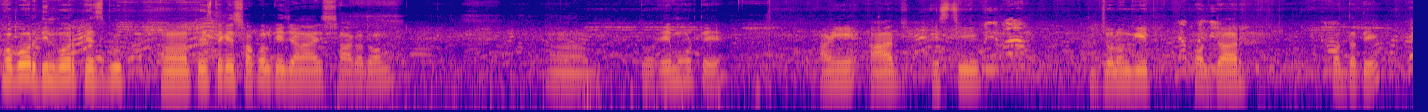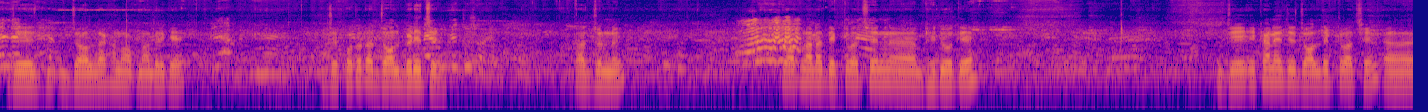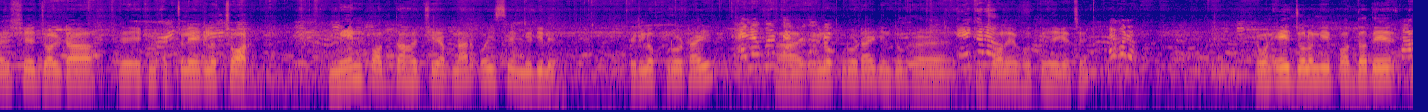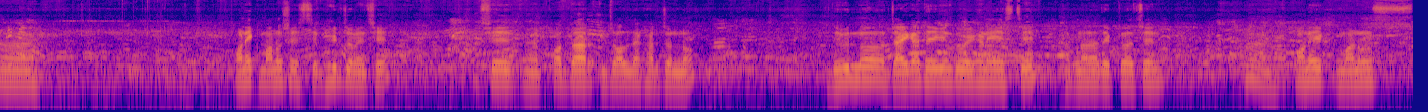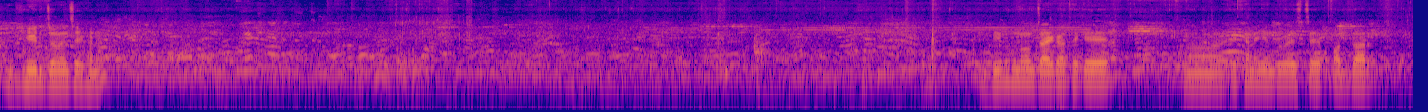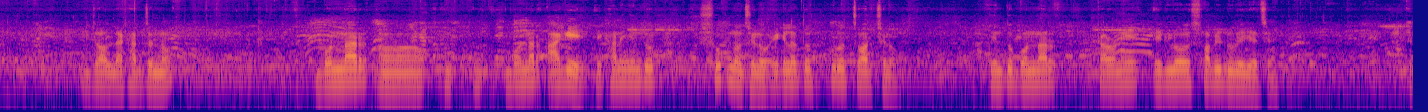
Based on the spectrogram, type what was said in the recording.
খবর দিনভর Facebook page থেকে সকলকে জানাই স্বাগতম। তো এই মুহূর্তে আমি আজ এসছি জলঙ্গি পদ্মার পদ্মাতে, যে জল দেখানো আপনাদেরকে, যে কতটা জল বেড়েছে তার জন্যই। তো আপনারা দেখতে পাচ্ছেন ভিডিওতে যে এখানে যে জল দেখতে পাচ্ছেন সে জলটা অ্যাকচুয়ালি এগুলো চর। মেন পদ্মা হচ্ছে আপনার ওই সে মিডিলে এগুলো পুরোটাই এগুলো পুরোটাই কিন্তু জলে ভর্তি হয়ে গেছে। এবং এই জলঙ্গি পদ্মাতে অনেক মানুষ এসছে, ভিড় জমেছে সে পদ্মার জল দেখার জন্য। বিভিন্ন জায়গা থেকে কিন্তু এখানে এসছে, আপনারা দেখতে পাচ্ছেন। হ্যাঁ অনেক মানুষ ভিড় জমেছে এখানে। বিভিন্ন জায়গা থেকে এখানে কিন্তু এসছে পদ্মার জল দেখার জন্য। বন্যার বন্যার আগে এখানে কিন্তু শুকনো ছিল, এগুলো তো পুরো চর ছিল। কিন্তু বন্যার কারণে এগুলো সবই ডুবে গেছে।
